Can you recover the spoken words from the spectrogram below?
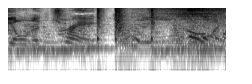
be on the track. Boy.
